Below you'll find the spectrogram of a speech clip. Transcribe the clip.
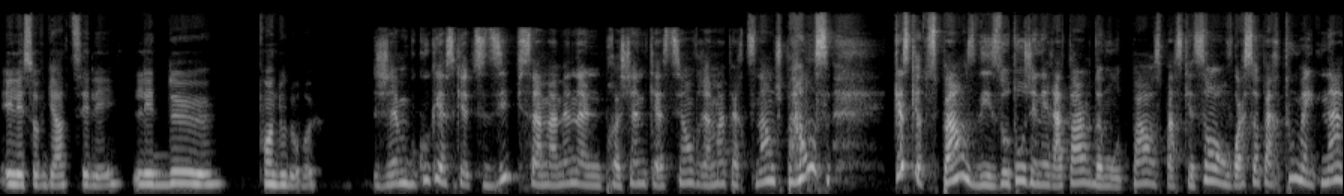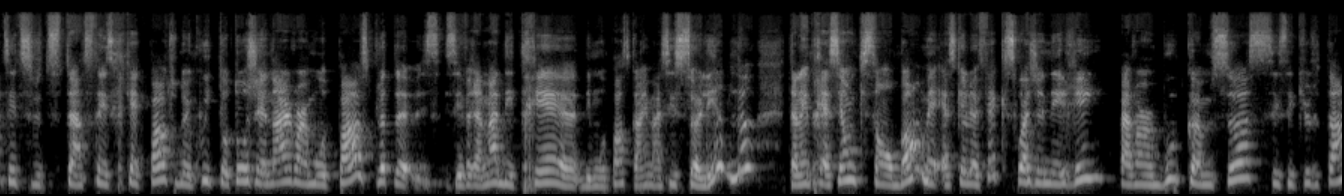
et les sauvegardes, c'est les, les deux points douloureux. J'aime beaucoup ce que tu dis, puis ça m'amène à une prochaine question vraiment pertinente, je pense. Qu'est-ce que tu penses des autogénérateurs de mots de passe? Parce que ça, on voit ça partout maintenant. Tu t'inscris quelque part, tout d'un coup, il t'autogénère un mot de passe. Puis là, c'est vraiment des traits, euh, des mots de passe quand même assez solides. Tu as l'impression qu'ils sont bons, mais est-ce que le fait qu'ils soient générés par un bout comme ça, c'est sécuritaire?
